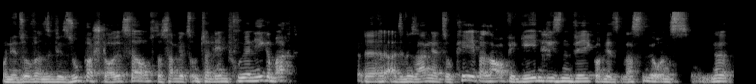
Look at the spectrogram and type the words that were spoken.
Und insofern sind wir super stolz darauf. Das haben wir als Unternehmen früher nie gemacht. Äh, also wir sagen jetzt, okay, pass auf, wir gehen diesen Weg und jetzt lassen wir uns ne,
